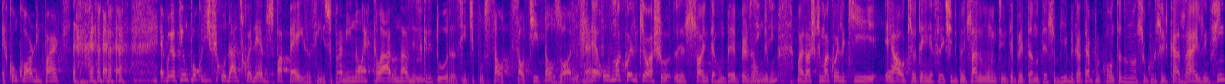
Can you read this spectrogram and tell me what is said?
é, concordo em partes. é porque eu tenho um pouco de dificuldades com a ideia dos papéis, assim. Isso para mim não é claro nas uhum. escrituras, assim, tipo sal, saltita aos olhos, né? É, uma coisa que eu acho, só interromper, perdão, sim, Bibo, sim. mas acho que uma coisa que é algo que eu tenho refletido e pensado muito, interpretando o texto bíblico, até por conta do nosso curso de casais, enfim,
